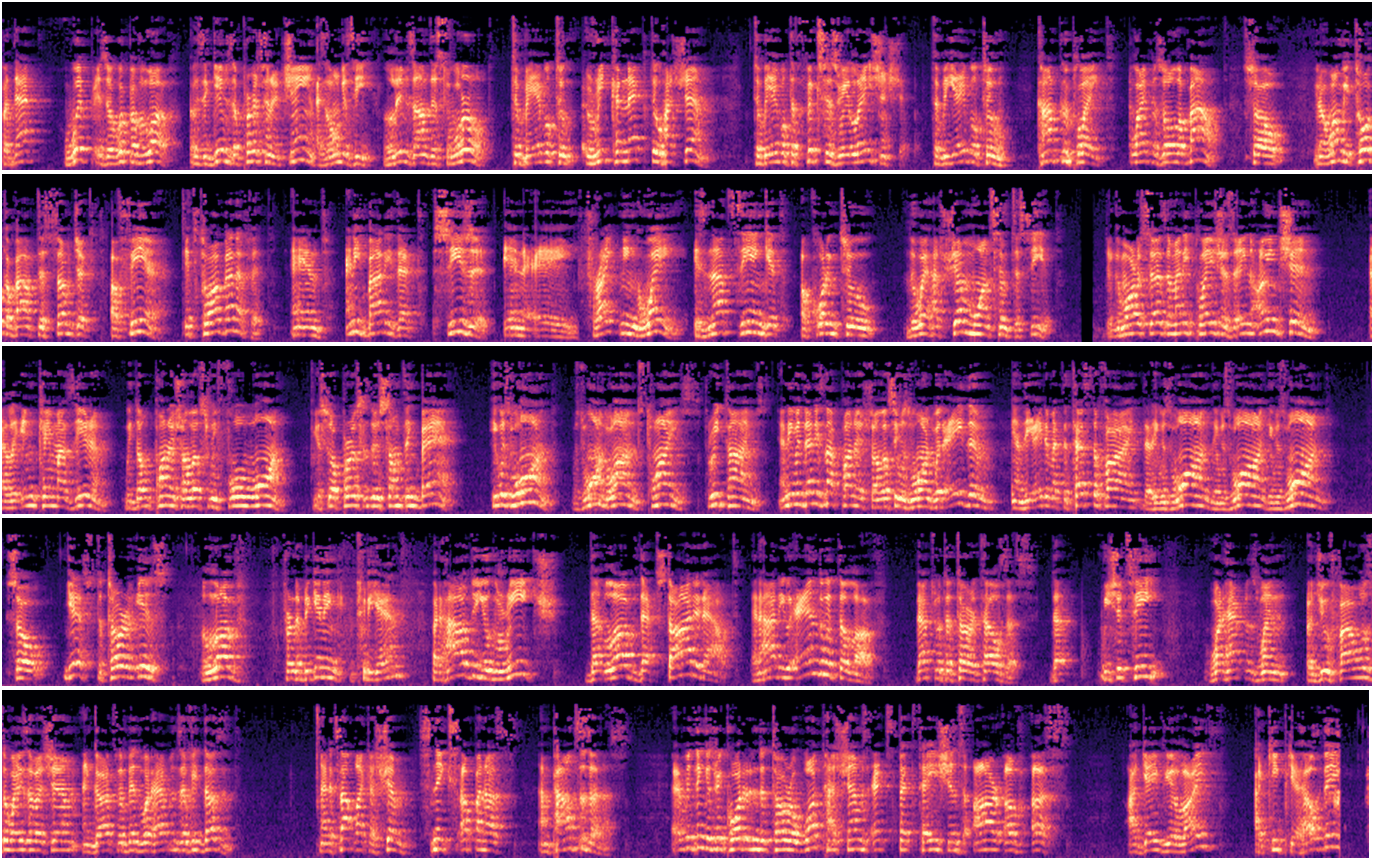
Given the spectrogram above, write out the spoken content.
But that whip is a whip of love because it gives a person a chance as long as he lives on this world to be able to reconnect to Hashem, to be able to fix his relationship, to be able to contemplate life is all about. So, you know, when we talk about this subject of fear, it's to our benefit. And anybody that sees it in a frightening way is not seeing it according to the way Hashem wants him to see it. The Gemara says in many places, Ein einshin, eleim mazirim. We don't punish unless we forewarn. If you saw a person do something bad, he was warned. He was warned once, twice, three times. And even then he's not punished unless he was warned with Adam and the Adam had to testify that he was warned, he was warned, he was warned. So, yes, the Torah is love from the beginning to the end, but how do you reach that love that started out? And how do you end with the love? That's what the Torah tells us. That we should see what happens when a Jew follows the ways of Hashem, and God forbid what happens if he doesn't. And it's not like Hashem sneaks up on us and pounces on us. Everything is recorded in the Torah what Hashem's expectations are of us. I gave you life. I keep you healthy.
